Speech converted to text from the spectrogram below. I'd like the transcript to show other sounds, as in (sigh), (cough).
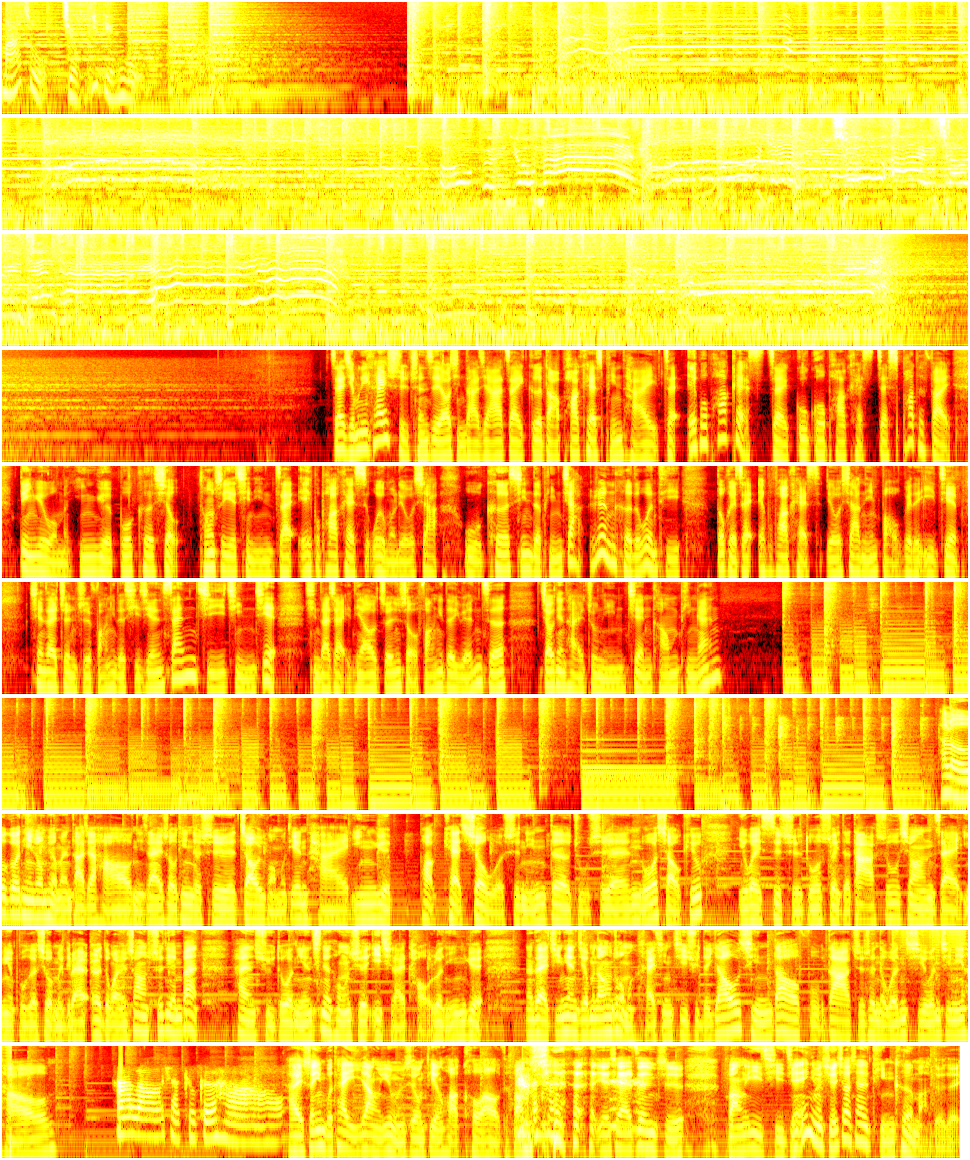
马祖九一点五。在节目的一开始，诚挚邀请大家在各大 Podcast 平台，在 Apple Podcast、在 Google Podcast、在 Spotify 订阅我们音乐播客秀。同时，也请您在 Apple Podcast 为我们留下五颗星的评价。任何的问题都可以在 Apple Podcast 留下您宝贵的意见。现在正值防疫的期间，三级警戒，请大家一定要遵守防疫的原则。焦电台祝您健康平安。Hello，各位听众朋友们，大家好！你在收听的是教育广播电台音乐 Podcast Show，我是您的主持人罗小 Q，一位四十多岁的大叔，希望在音乐播客秀每礼拜二的晚上十点半，和许多年轻的同学一起来讨论音乐。那在今天节目当中，我们还请继续的邀请到辅大之声的文琪，文琪你好，Hello，小 Q 哥好，嗨，声音不太一样，因为我们是用电话 call out 的方式，(laughs) 也现在正值防疫期间，哎、欸，你们学校现在是停课嘛，对不对？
